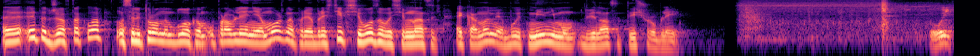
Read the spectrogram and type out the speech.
Э, Этот же автоклав с электронным блоком управления можно приобрести всего за 18. Экономия будет минимум 12 тысяч рублей. Ой.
